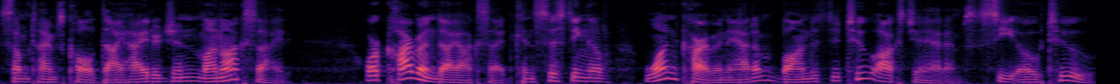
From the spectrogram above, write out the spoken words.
sometimes called dihydrogen monoxide, or carbon dioxide, consisting of one carbon atom bonded to two oxygen atoms, CO2,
